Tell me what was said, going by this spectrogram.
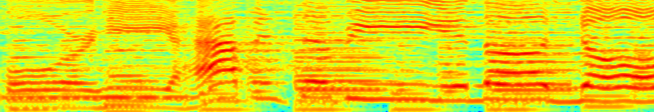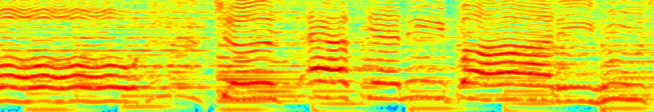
for he happens to be in the know. Just ask anybody who's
